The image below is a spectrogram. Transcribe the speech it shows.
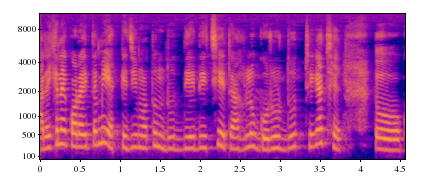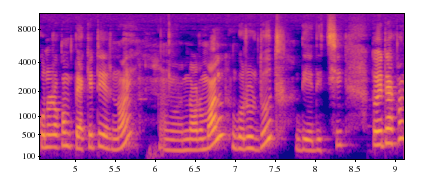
আর এখানে কড়াইতে আমি এক কেজি মতন দুধ দিয়ে দিচ্ছি, এটা হলো গরুর দুধ, ঠিক আছে? তো কোনো রকম প্যাকেটের নয়। নর্মাল গরুর দুধ দিয়ে দিচ্ছি। তো এটা এখন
